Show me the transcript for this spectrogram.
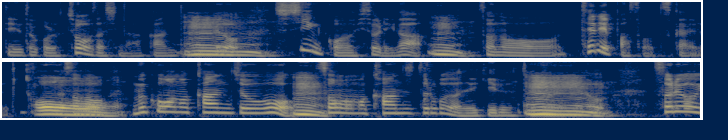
ていうところを調査しなあかんって言うけど、うん主人公の一人が、うん。その、テレパスを使えるその、向こうの感情をうんそのまま感じ取ることができるってう言うんだけど、ん。それを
